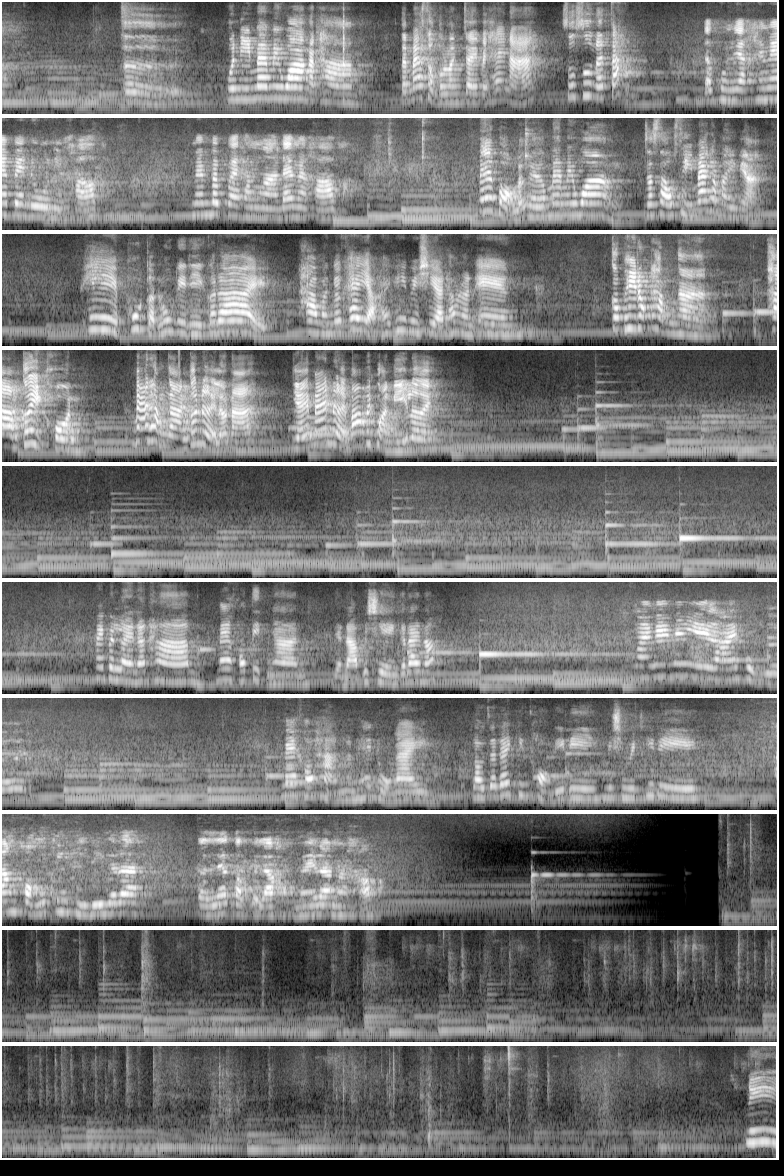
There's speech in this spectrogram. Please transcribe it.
เออ วันนี้แม่ไม่ว่างอะทาม แต่แม่ส่งกำลังใจไปให้นะ สู้ๆนะจ๊ะ แต่ผมอยากให้แม่ไปดูนี่ครับ แม่ไปไปทำงานได้ไหมครับ แม่บอกแล้วไงว่าแม่ไม่ว่าง จะเซาซีแม่ทำไมเนี่ย พี่พูดกับลูกดีๆก็ได้ทามมันก็แค่อยากให้พี่ไปเชียร์เท่านั้นเอง ก็พี่ต้องทำงานทามก็อีกคน แม่ทำงานก็เหนื่อยแล้วนะอย่าให้แม่เหนื่อยมากไปกว่านี้เลย ไม่เป็นไรนะทาม แม่เขาติดงาน เดี๋ยวน้าไปเชียร์เองก็ได้เนาะทำไมแม่ไม่มีร้ายผมเลย แม่เขาหาเงินให้หนูไง เราจะได้กินของดีๆ มีชีวิตที่ดีทำของไม่กินถึงดีก็ได้ แต่แลกกับเวลาของแม่ได้นะครับ นี่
